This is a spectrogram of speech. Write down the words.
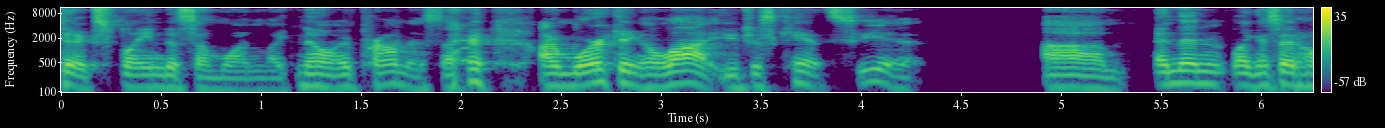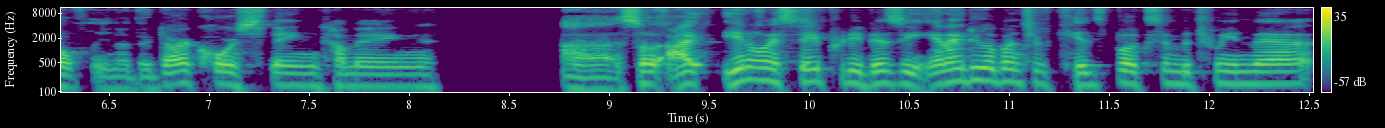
to explain to someone like, no, I promise, I, I'm working a lot. You just can't see it. Um, and then, like I said, hopefully another Dark Horse thing coming. Uh, so I, you know, I stay pretty busy, and I do a bunch of kids' books in between that,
